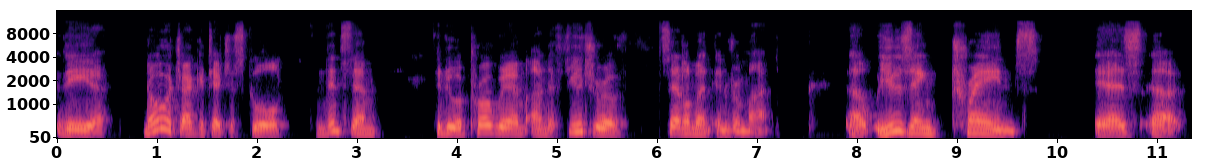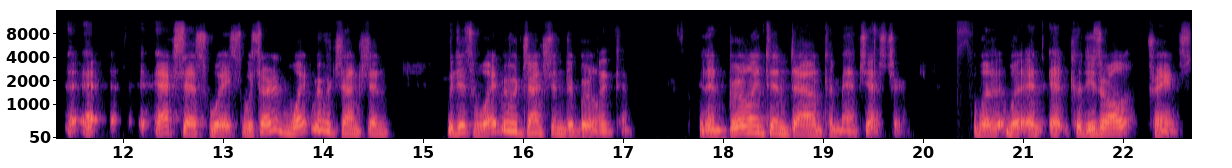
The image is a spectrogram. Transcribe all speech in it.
the uh, Norwich Architecture School, convinced them to do a program on the future of settlement in Vermont, uh, using trains as uh, access ways. We started White River Junction. We did White River Junction to Burlington, and then Burlington down to Manchester. Well, and, and these are all trains.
